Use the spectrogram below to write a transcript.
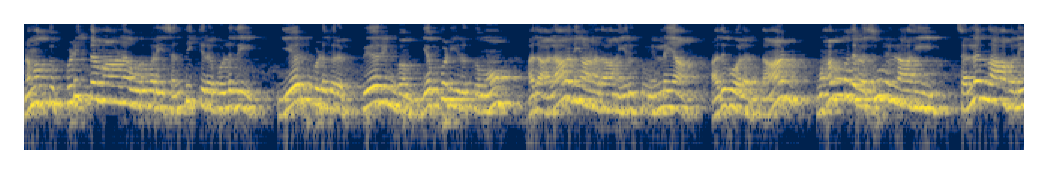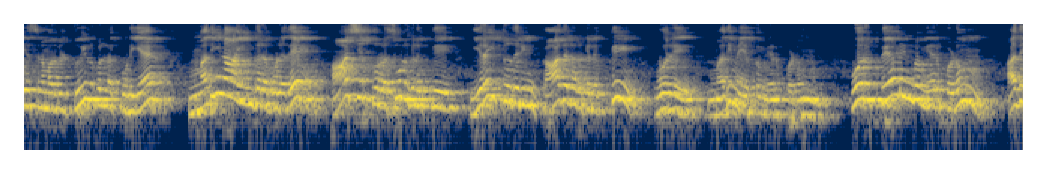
நமக்கு பிடித்தமான ஒருவரை சந்திக்கிற பொழுது ஏற்படுகிற பேரின்பம் எப்படி இருக்குமோ அது அலாதியானதாக இருக்கும் இல்லையா? அதுபோலத்தான் முகமது ரசூலுல்லாஹி ஸல்லல்லாஹு அலையஸ்லம் அவர்கள் துயில் கொள்ளக்கூடிய மதீனா என்கிற பொழுதே ஆசிக்கு ரசூல்களுக்கு இறை துதரின் காதலர்களுக்கு ஒரு மதிமயக்கம் ஏற்படும். ஒரு பேரின்பம் ஏற்படும். அது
